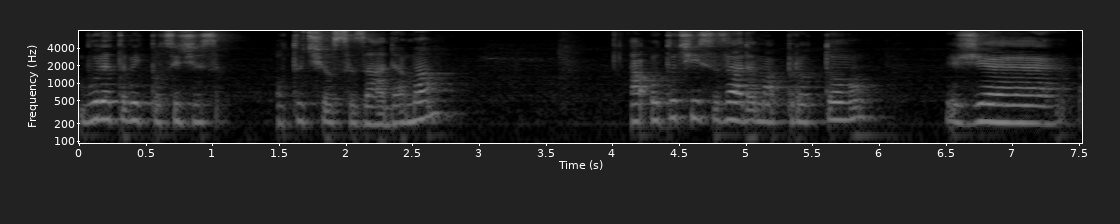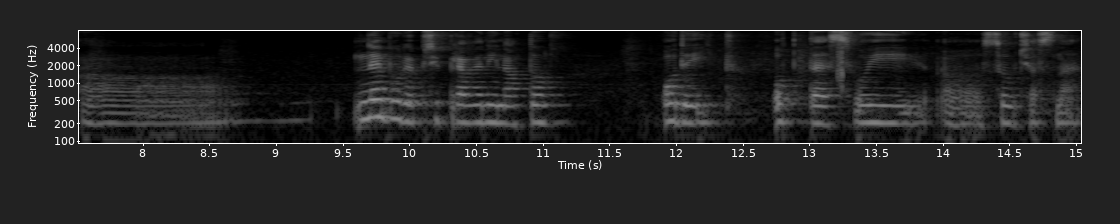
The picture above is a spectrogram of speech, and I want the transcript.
budete mít pocit, že se otočil se zádama. A otočí se zádama proto, že uh, nebude připravený na to odejít od té svojí uh, současné.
